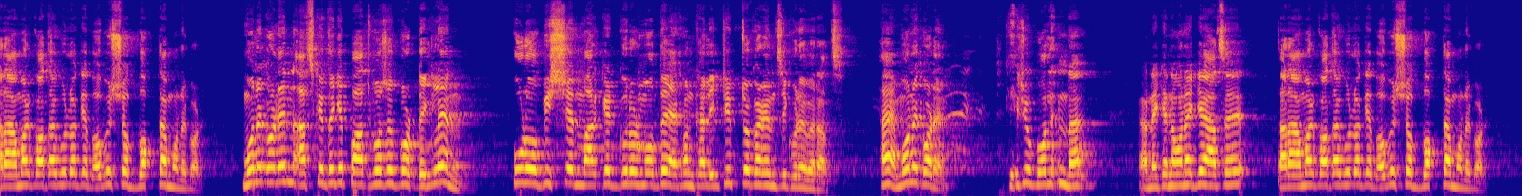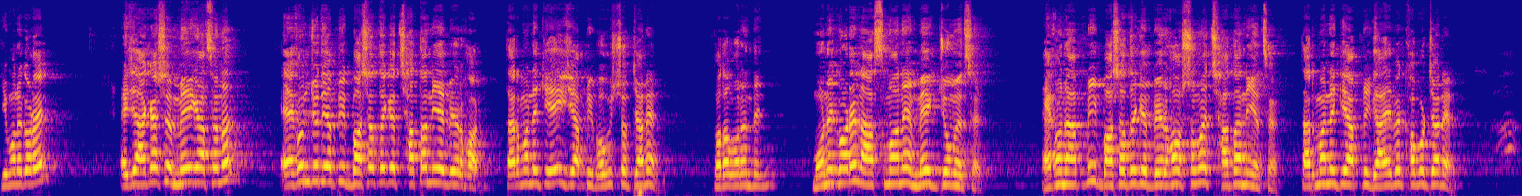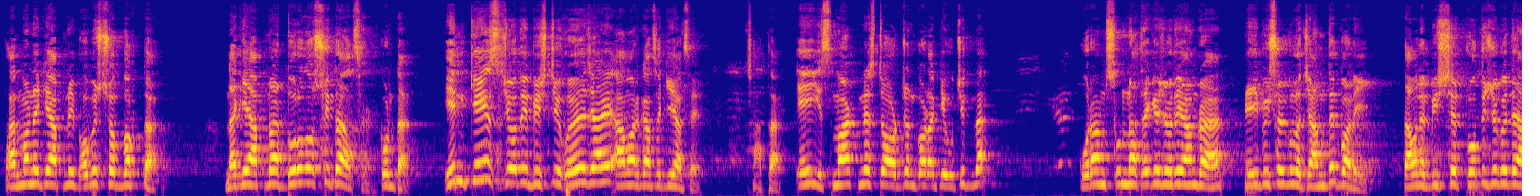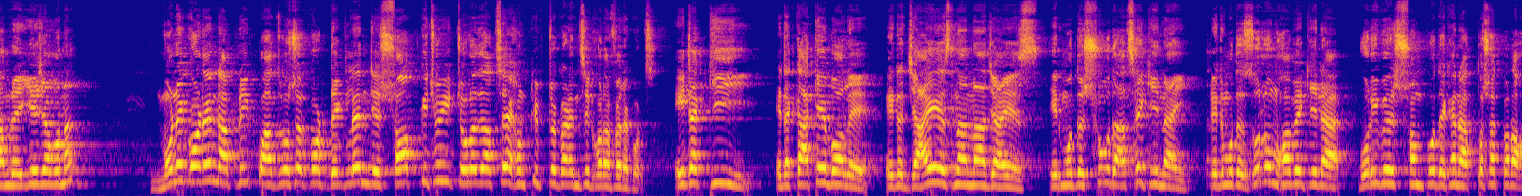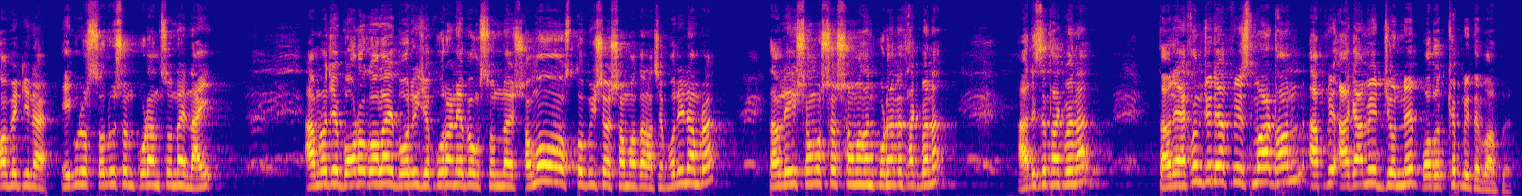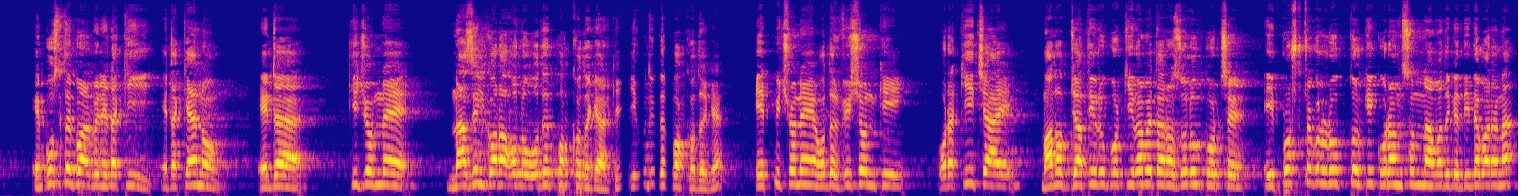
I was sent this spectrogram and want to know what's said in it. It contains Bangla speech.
তারা আমার কথাগুলোকে ভবিষ্যৎ বক্তা মনে করে। মনে করেন, আজকে থেকে পাঁচ বছর পর দেখলেন, পুরো বিশ্বের মার্কেটগুলোর মধ্যে এখন খালি ক্রিপ্টোকারেন্সি ঘুরে বেড়াচ্ছে। হ্যাঁ মনে করেন। কিছু বলেন না। কারণ এখানে অনেকে আছে, তারা আমার কথাগুলোকে ভবিষ্যৎ বক্তা মনে করে। কি মনে করে? এই যে আকাশে মেঘ আছে না? এখন যদি আপনি বাসা থেকে ছাতা নিয়ে বের হন, তার মানে কি এই যে আপনি ভবিষ্যৎ জানেন? কথা বলেন দেখুন মনে করেন, আসমানে মেঘ জমেছে। এখন আপনি বাসা থেকে বের হওয়ার সময় ছাতা নিয়েছেন। তার মানে কি আপনি গায়েবের খবর জানেন? তার মানে কি আপনি ভবিষ্যৎ বক্তা? নাকি আপনার দূরদর্শিতা আছে? কোনটা? ইন কেস যদি বৃষ্টি হয়ে যায়, আমার কাছে কি আছে? ছাতা। এই স্মার্টনেসটা অর্জন করা কি উচিত না? কোরআন সুন্না থেকে যদি আমরা এই বিষয়গুলো জানতে পারি, তাহলে বিশ্বের প্রতিযোগিতায় আমরা এগিয়ে যাব না? মনে করেন আপনি পাঁচ বছর পর দেখলেন যে সব কিছুই চলে যাচ্ছে, এখন ক্রিপ্টোকারেন্সি ঘোরাফেরা করছে। এটা কি এটা কাকে বলে? এটা জায়েজ না না জায়েজ? এর মধ্যে সুদ আছে কি নাই? এর মধ্যে জুলুম হবে কি না? পরিবেশ সম্পদ এখানে আত্মসাৎ করা হবে কি না? এগুলোর সলিউশন কোরআন সুন্নায় নাই। আমরা যে বড় গলায় বলি যে কোরআন এবং সন্ন্যায় সমস্ত বিষয়ের সমাধান আছে, বলি না আমরা? তাহলে এই সমস্যার সমাধান কোরআনে থাকবে না? হাদিসে থাকবে না? তাহলে এখন যদি আপনি স্মার্ট হন, আপনি আগামীর জন্য পদক্ষেপ নিতে পারবেন। এ বুঝতে পারবেন এটা কি? এটা কেন? এটা কি জন্যে নাজিল করা হলো ওদের পক্ষ থেকে আর কি, ইহুদিদের পক্ষ থেকে। এর পিছনে ওদের ভিশন কি, ওরা কি চায়, মানব জাতির উপর কীভাবে তারা জুলুম করছে, এই প্রশ্নগুলোর উত্তর কি কোরআন সন্না আমাদেরকে দিতে পারে না?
